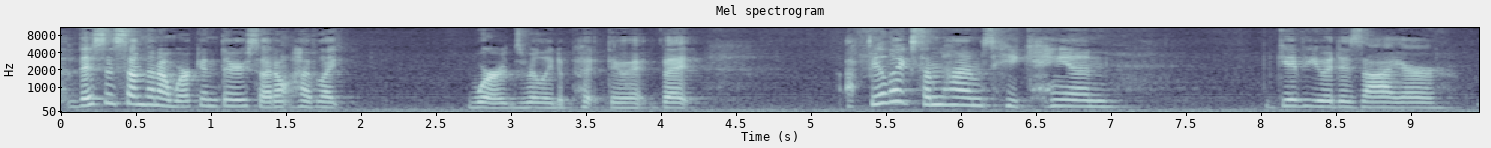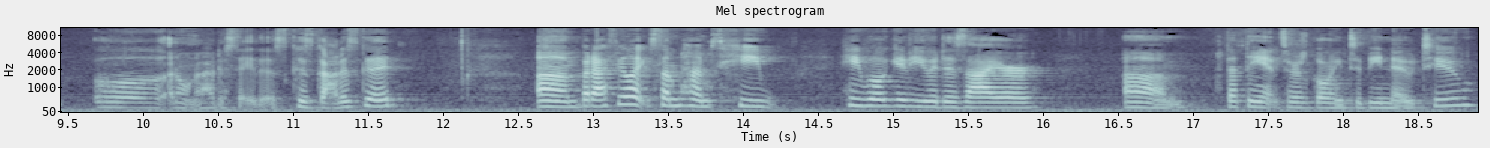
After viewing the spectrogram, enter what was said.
this is something I'm working through, so I don't have like words really to put through it, but I feel like sometimes he can give you a desire. Uh, I don't know how to say this because God is good. Um, but I feel like sometimes he he will give you a desire um, that the answer is going to be no to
